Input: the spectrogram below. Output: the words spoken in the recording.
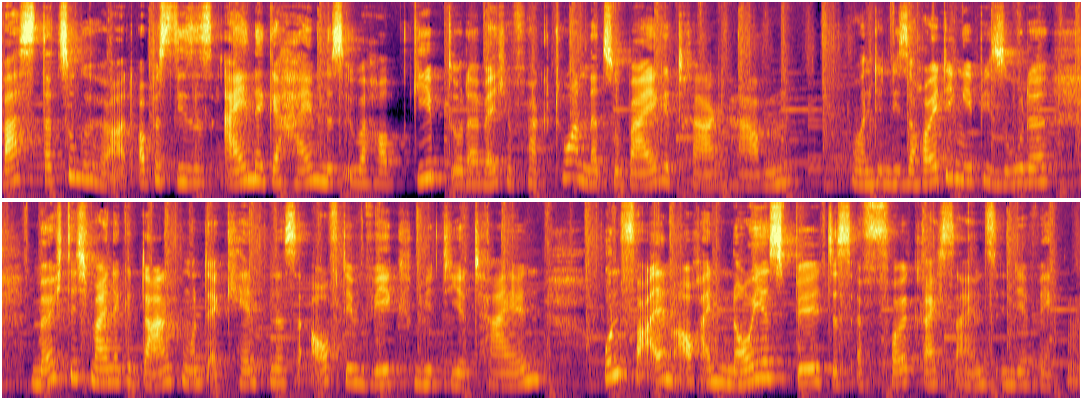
was dazu gehört, ob es dieses eine Geheimnis überhaupt gibt oder welche Faktoren dazu beigetragen haben. Und in dieser heutigen Episode möchte ich meine Gedanken und Erkenntnisse auf dem Weg mit dir teilen und vor allem auch ein neues Bild des Erfolgreichseins in dir wecken.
